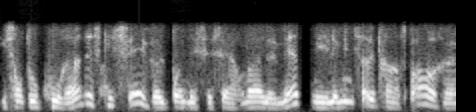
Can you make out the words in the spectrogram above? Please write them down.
ils sont au courant de ce qui se fait. Ils veulent pas nécessairement le mettre, mais le ministère des Transports, euh,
